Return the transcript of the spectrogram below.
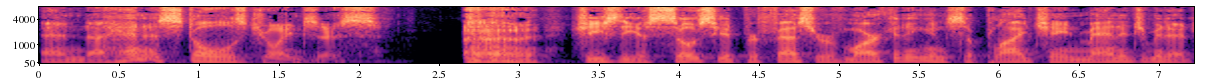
And uh, Hannah Stolze joins us. She's the associate professor of marketing and supply chain management at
